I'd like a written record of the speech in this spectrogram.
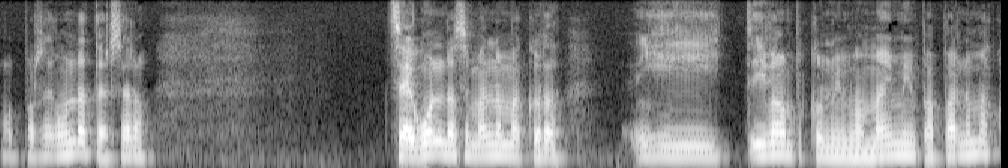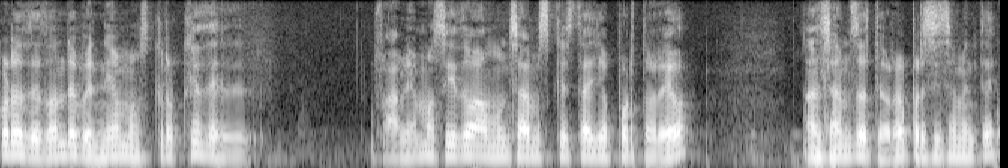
O por segundo o tercero. Segundo, si mal no me acuerdo. Y iba con mi mamá y mi papá, no me acuerdo de dónde veníamos. Creo que del... Habíamos ido a un Sam's que está allá por Toreo. Al Sam's de Toreo, precisamente.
